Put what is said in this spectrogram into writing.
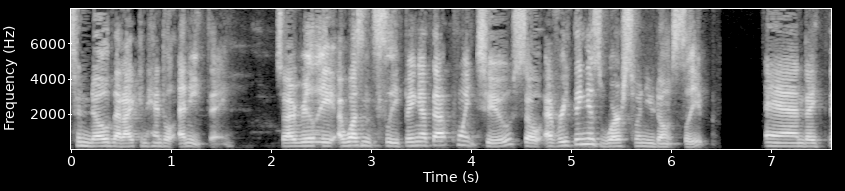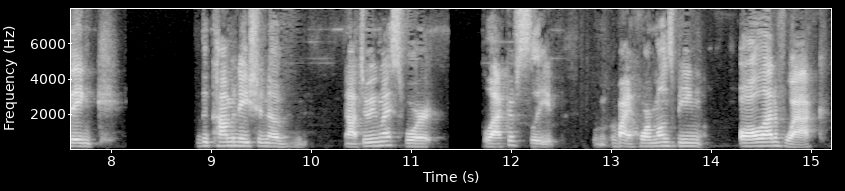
to know that I can handle anything. So I really I wasn't sleeping at that point too. So everything is worse when you don't sleep. And I think the combination of not doing my sport, lack of sleep, my hormones being all out of whack,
